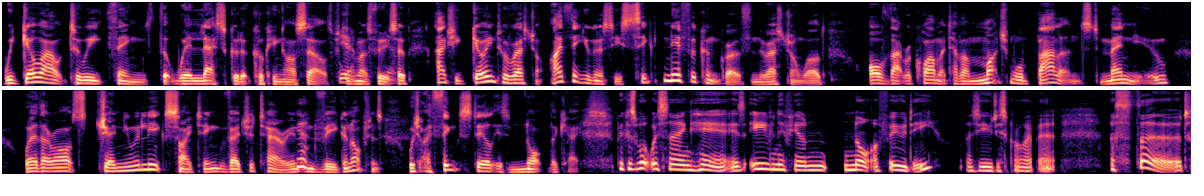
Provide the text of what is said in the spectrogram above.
we go out to eat things that we're less good at cooking ourselves, particularly Yeah, food. yeah. So actually going to a restaurant, I think you're going to see significant growth in the restaurant world of that requirement to have a much more balanced menu where there are genuinely exciting vegetarian and vegan options, which I think still is not the case. Because what we're saying here is even if you're not a foodie, as you describe it, a third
